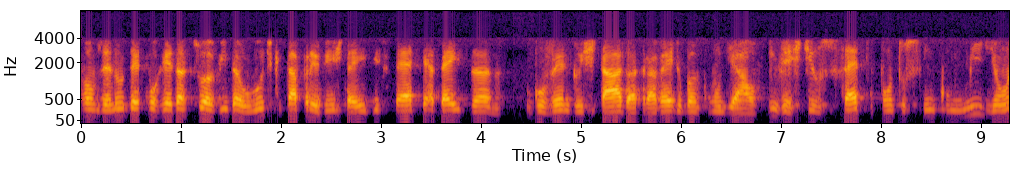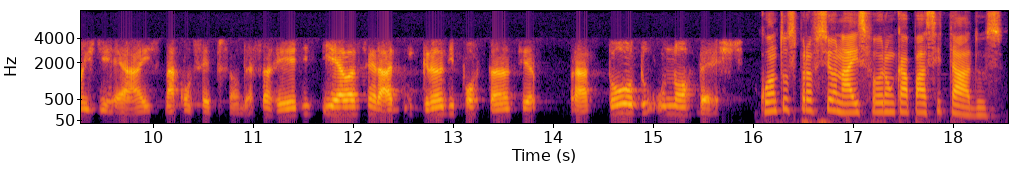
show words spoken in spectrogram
vamos dizer, no decorrer da sua vida útil, que está prevista aí de 7 a 10 anos. O governo do estado, através do Banco Mundial, investiu 7,5 milhões de reais na concepção dessa rede e ela será de grande importância para todo o Nordeste. Quantos profissionais foram capacitados?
